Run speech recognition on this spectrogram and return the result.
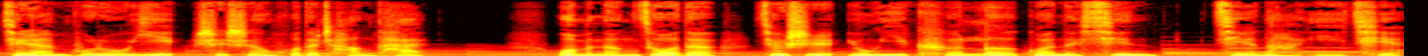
既然不如意是生活的常态，我们能做的就是用一颗乐观的心。接纳一切，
